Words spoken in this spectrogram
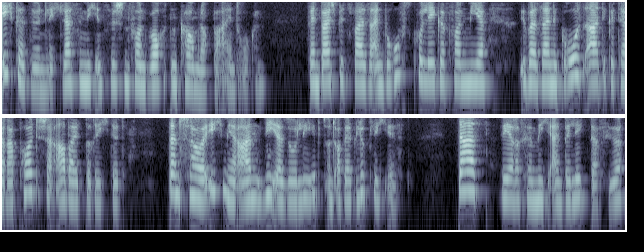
Ich persönlich lasse mich inzwischen von Worten kaum noch beeindrucken. Wenn beispielsweise ein Berufskollege von mir über seine großartige therapeutische Arbeit berichtet, dann schaue ich mir an, wie er so lebt und ob er glücklich ist. Das wäre für mich ein Beleg dafür,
